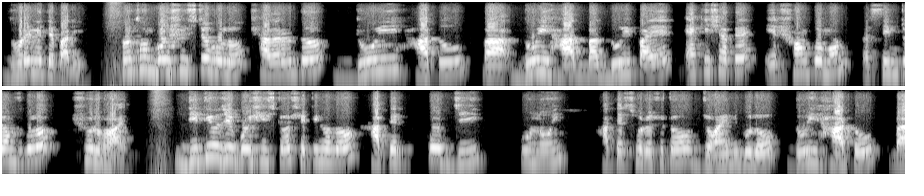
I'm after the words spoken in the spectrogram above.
ধরে নিতে পারি। প্রথম বৈশিষ্ট্য হলো সাধারণত দুই হাতু বা দুই হাত বা দুই পায়ে একই সাথে এর সংক্রমণ বা সিমটমসগুলো শুরু হয়। দ্বিতীয় যে বৈশিষ্ট্য, সেটি হলো হাতের কবজি কুনুই হাতের ছোট ছোট জয়েন্টগুলো, দুই হাঁটু বা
